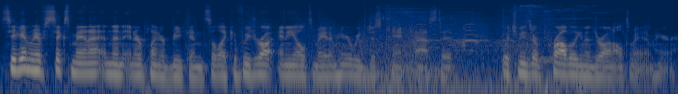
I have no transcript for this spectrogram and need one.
See, again, we have 6 mana and then Interplanar Beacon, so like if we draw any ultimatum here, we just can't cast it. Which means we're probably going to draw an ultimatum here.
